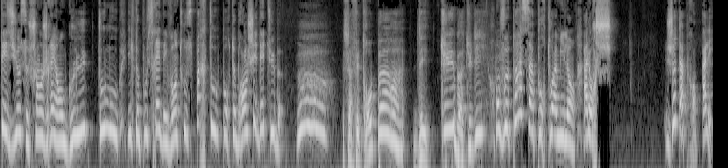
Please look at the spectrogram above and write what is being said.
Tes yeux se changeraient en glu, tout mou. Il te pousserait des ventouses partout pour te brancher des tubes. Oh, ça fait trop peur Des tubes, tu dis? On veut pas ça pour toi, Milan. Alors, chut je t'apprends. Allez.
